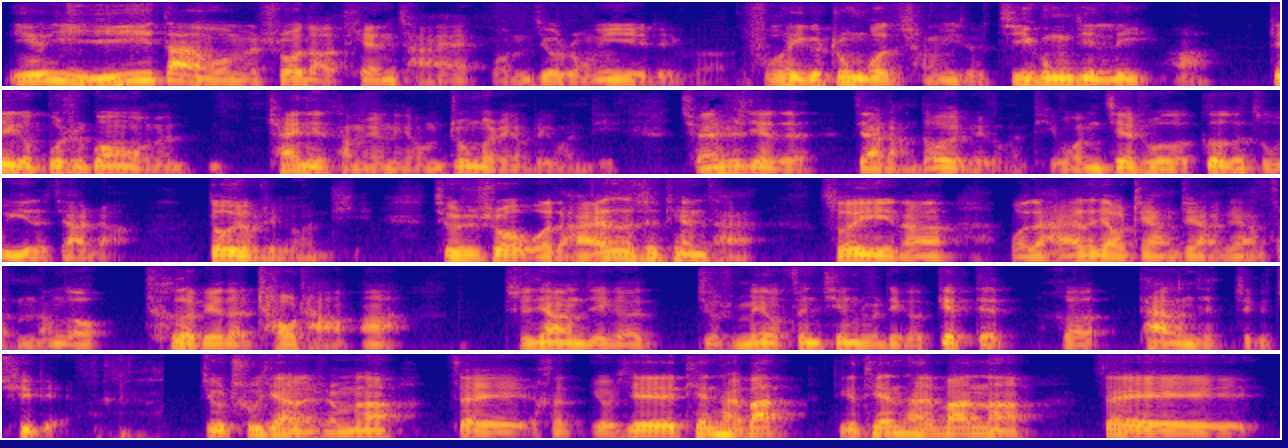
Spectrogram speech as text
因为一旦我们说到天才，我们就容易这个符合一个中国的成语，就急功近利啊。这个不是光我们 Chinese community，我们中国人有这个问题，全世界的家长都有这个问题。我们接触了各个族裔的家长都有这个问题，就是说我的孩子是天才，所以呢，我的孩子要这样这样这样，怎么能够特别的超常啊？实际上这个就是没有分清楚这个 gifted 和 talented 这个区别，就出现了什么呢？在很有些天才班，这个天才班呢，在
